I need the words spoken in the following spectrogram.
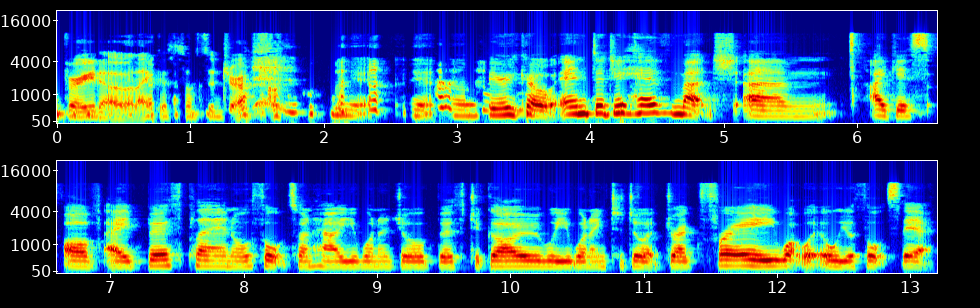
burrito or like a sausage roll. yeah, yeah, oh, very cool. And did you have much, um, I guess, of a birth plan or thoughts on how you wanted your birth to go? Were you wanting to do it drug free? What were all your thoughts there?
